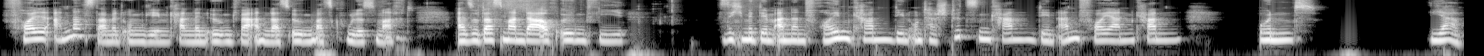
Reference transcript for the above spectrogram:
voll anders damit umgehen kann, wenn irgendwer anders irgendwas Cooles macht. Also, dass man da auch irgendwie sich mit dem anderen freuen kann, den unterstützen kann, den anfeuern kann und ja,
